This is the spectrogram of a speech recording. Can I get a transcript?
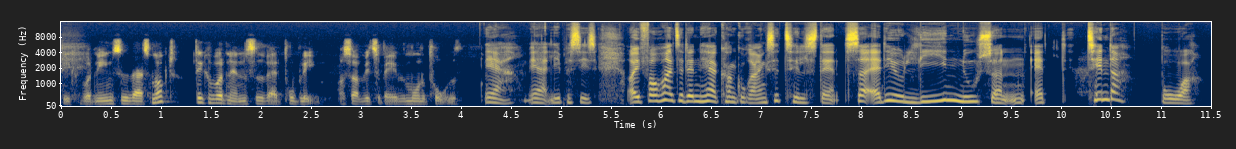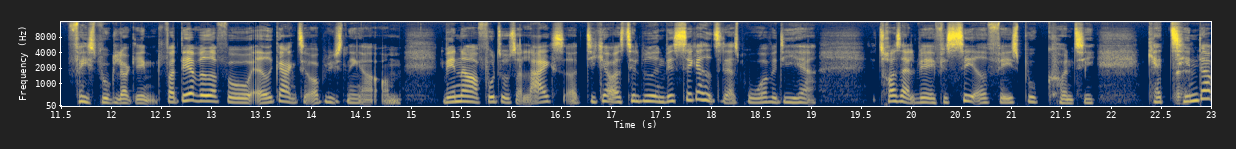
Det kan på den ene side være smukt, det kan på den anden side være et problem, og så er vi tilbage ved monopolet. Ja, ja, lige præcis. Og i forhold til den her konkurrencetilstand, så er det jo lige nu sådan, at Tinder bruger Facebook-login, for derved at få adgang til oplysninger om venner, fotos og likes, og de kan også tilbyde en vis sikkerhed til deres brugere ved de her trods alt verificerede Facebook-konti. Kan Tinder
